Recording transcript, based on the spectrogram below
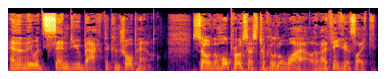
And then they would send you back the control panel. So the whole process took a little while. And I think it's like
